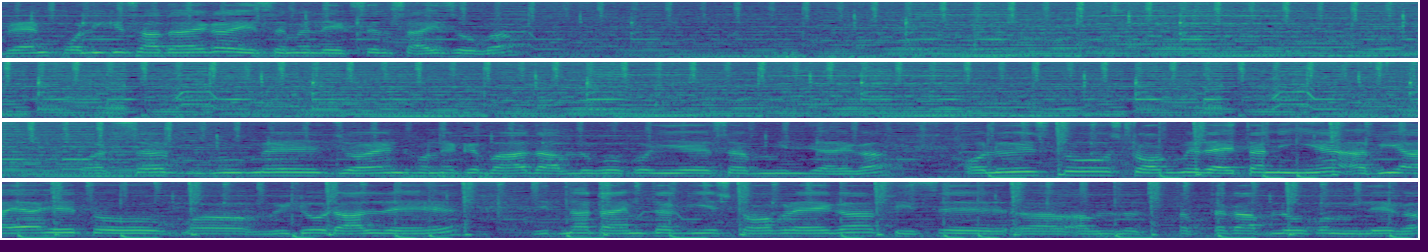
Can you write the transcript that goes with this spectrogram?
ब्रांड पॉली के साथ आएगा S M L XL size होगा। व्हाट्सएप ग्रुप में ज्वाइंट होने के बाद आप लोगों को ये सब मिल जाएगा। ऑलवेज़ तो स्टॉक में रहता नहीं है। अभी आया है तो वीडियो डाल रहे हैं। जितना टाइम तक ये स्टॉक रहेगा, फिर से तब तक आप लोगों को मिलेगा।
